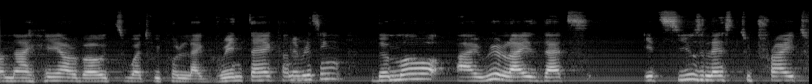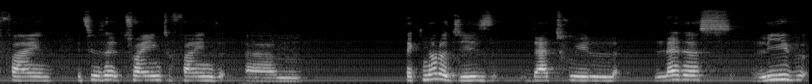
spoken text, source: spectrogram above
and I hear about what we call like green tech and everything, the more I realize that it's useless to try to find, it's useless trying to find um, technologies that will let us live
